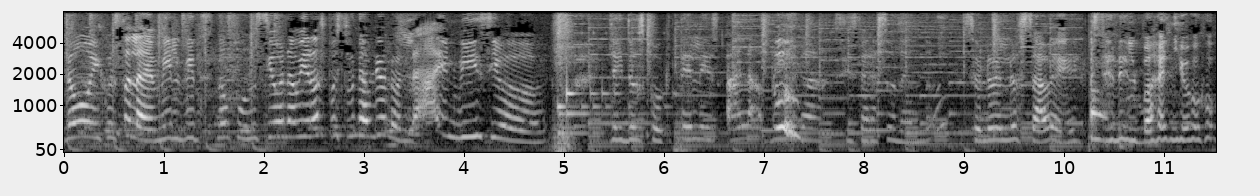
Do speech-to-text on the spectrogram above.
No, y justo la de mil bits no funciona. Hubieras puesto un avión online, vicio. Ya hay dos cócteles a la verga. ¿Se estará sonando? Solo él lo sabe. Está en el baño.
